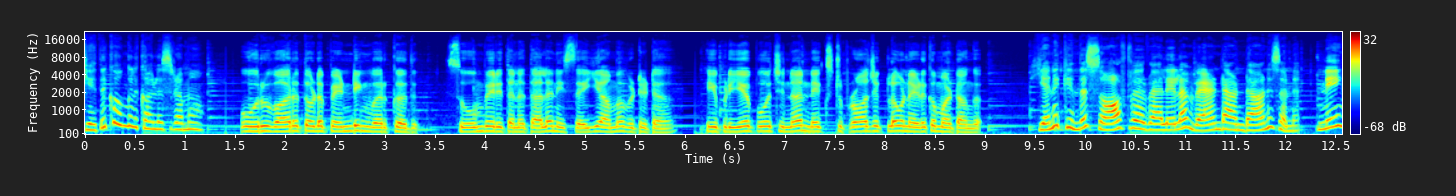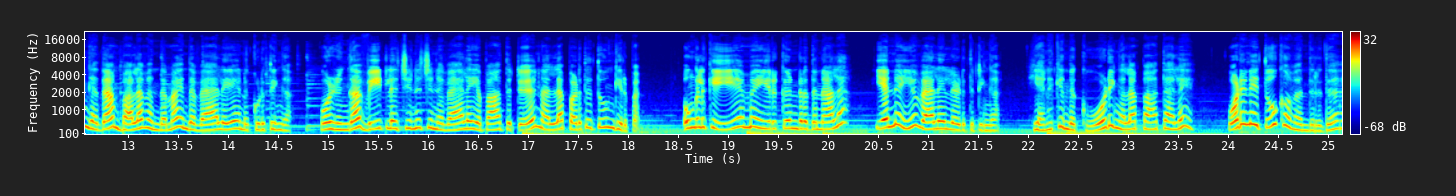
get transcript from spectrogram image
எதுக்கு உங்களுக்கு அவ்வளவு சிரமம்? ஒரு வாரத்தோட பெண்டிங் ஒர்க் அது. சோம்பேறித்தனத்தால நீ செய்யாம விட்டுட்ட. இப்படியே போச்சுன்னா நெக்ஸ்ட் ப்ராஜெக்ட்ல உன்னை எடுக்க மாட்டாங்க. எனக்கு இந்த சாஃப்ட்வேர் வேலையெல்லாம் வேண்டாண்டான்னு சொன்னேன். நீங்க தான் பலவந்தமா இந்த வேலையை எனக்கு கொடுத்தீங்க. ஒழுங்கா வீட்ல சின்ன சின்ன வேலைய பார்த்துட்டு நல்லா படுத்து தூங்கியிருப்பேன். உங்களுக்கு இஎம்ஐ இருக்குன்றதுனால என்னையும் வேலையில எடுத்துட்டீங்க. எனக்கு இந்த கோடிங் எல்லாம் பார்த்தாலே உடனே தூக்கம் வந்துருது.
